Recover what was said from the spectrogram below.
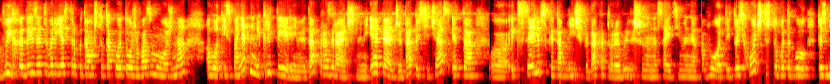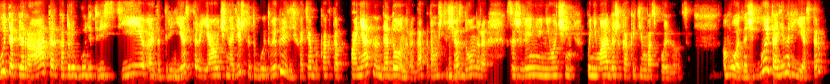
выхода из этого реестра, потому что такое тоже возможно, вот, и с понятными критериями, да, прозрачными. И опять же, да, то есть сейчас это excel табличка, да, которая вывешена на сайте Минэко, вот, и то есть хочется, чтобы это был, то есть будет оператор, который будет вести этот реестр, я очень надеюсь, что это будет выглядеть хотя бы как-то понятно для донора, да, потому что сейчас доноры, к сожалению, не очень понимают даже, как этим воспользоваться. Вот, значит, будет один реестр, а,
